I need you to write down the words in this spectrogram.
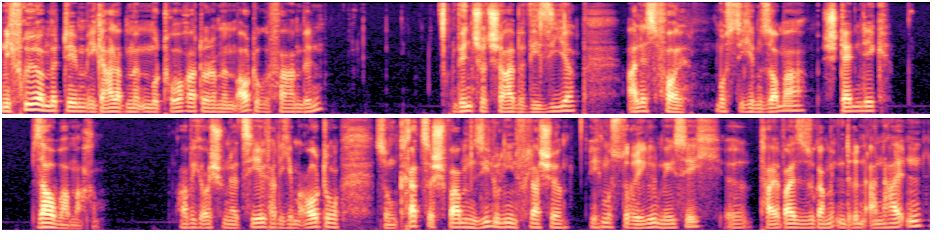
Wenn ich früher mit dem, egal ob mit dem Motorrad oder mit dem Auto gefahren bin, Windschutzscheibe, Visier, alles voll. Musste ich im Sommer ständig sauber machen. Habe ich euch schon erzählt, hatte ich im Auto so einen Kratzeschwamm, Sidolinflasche. Ich musste regelmäßig, äh, teilweise sogar mittendrin anhalten,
